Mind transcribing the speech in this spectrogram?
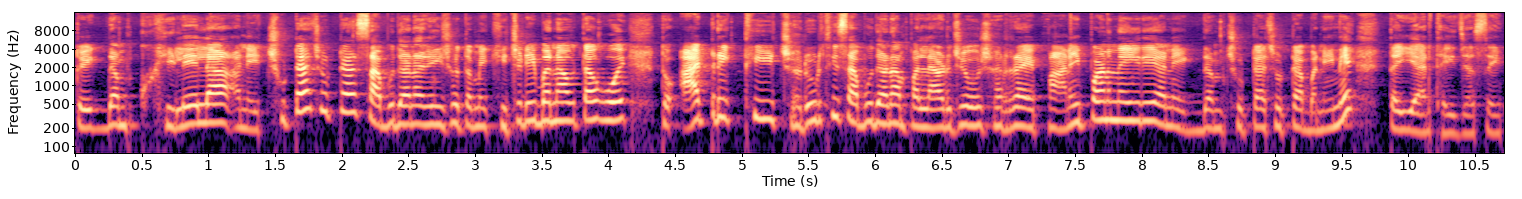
તો એકદમ ખીલેલા અને છૂટા છૂટા સાબુદાણાની જો તમે ખીચડી બનાવતા હોય, તો આ ટ્રીકથી જરૂરથી સાબુદાણા પલાળજો. જરાય પાણી પણ નહીં રહે અને એકદમ છૂટા છૂટા બનીને તૈયાર થઈ જશે.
